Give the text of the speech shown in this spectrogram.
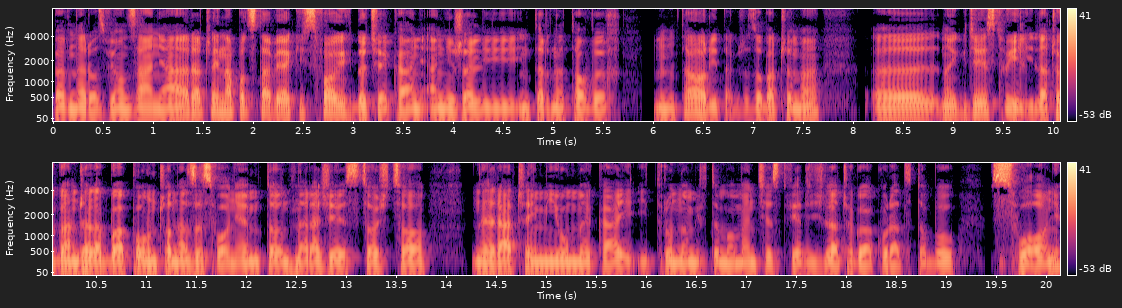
pewne rozwiązania, raczej na podstawie jakichś swoich dociekań, aniżeli internetowych teorii. Także zobaczymy. E, no i gdzie jest Will i dlaczego Angela była połączona ze słoniem? To na razie jest coś, co raczej mi umyka i trudno mi w tym momencie stwierdzić, dlaczego akurat to był słoń.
